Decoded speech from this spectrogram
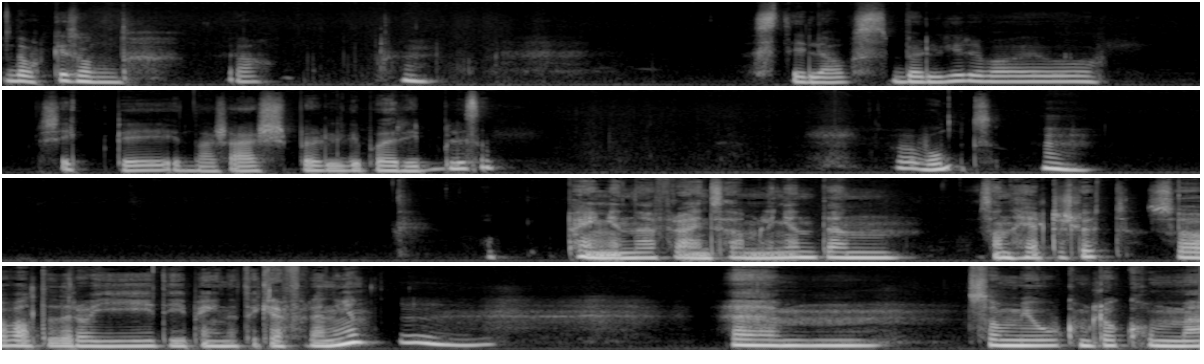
Det var ikke sånn Ja. Mm. Stillehavsbølger. Det var jo skikkelig innaskjærsbølger på ribb, liksom. Var vondt. Mm. Pengene fra innsamlingen, den sånn helt til slutt, så valgte dere å gi de pengene til Kreftforeningen. Mm. Um, som jo kommer til å komme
